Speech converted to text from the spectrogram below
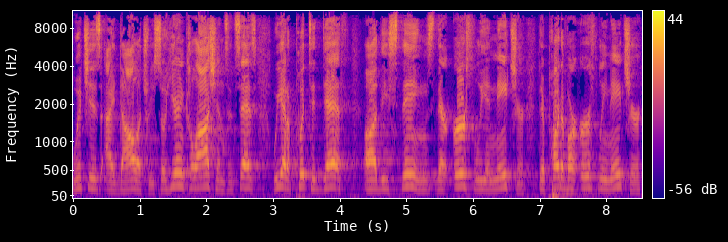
which is idolatry. So here in Colossians, it says we got to put to death uh, these things. They're earthly in nature, they're part of our earthly nature.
